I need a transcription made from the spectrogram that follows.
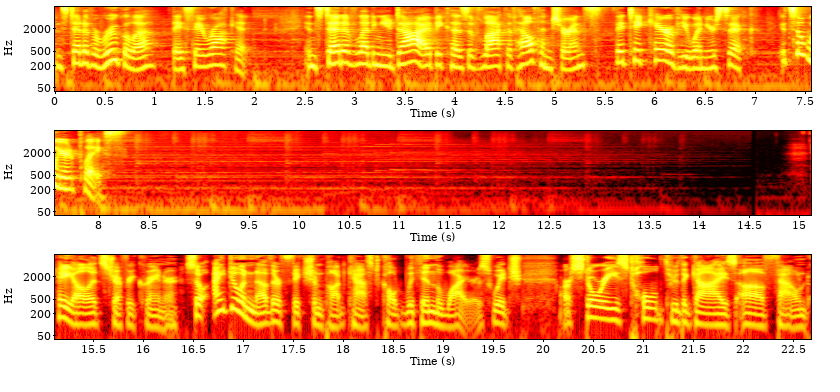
Instead of arugula, they say rocket. Instead of letting you die because of lack of health insurance, they take care of you when you're sick. It's a weird place. Hey y'all, it's Jeffrey Cranor. So I do another fiction podcast called Within the Wires, which are stories told through the guise of found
